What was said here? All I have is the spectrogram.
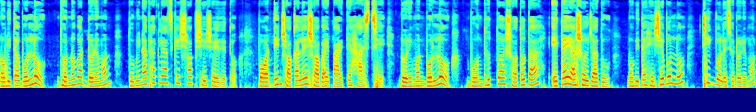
নবিতা বলল, ধন্যবাদ ডোরেমন, তুমি না থাকলে আজকে সব শেষ হয়ে যেত। পরদিন সকালে সবাই পার্কে হাসছে। ডোরেমন বলল, বন্ধুত্ব আর সততা, এটাই আসল জাদু। নবিতা হেসে বলল, ঠিক বলেছ ডোরেমন।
